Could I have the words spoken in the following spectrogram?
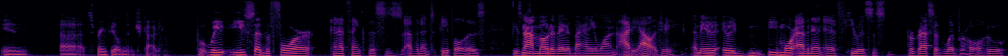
in uh, Springfield and in Chicago. but we you said before, and I think this is evident to people, is he's not motivated by any one ideology. I mean, it, it would be more evident if he was this progressive liberal who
